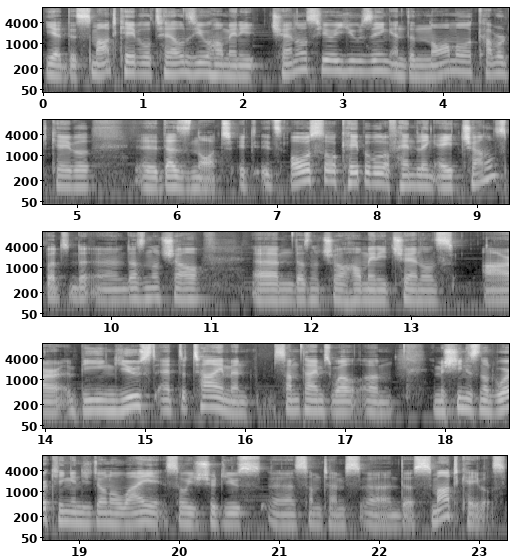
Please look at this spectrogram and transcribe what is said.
yeah, the smart cable tells you how many channels you're using and the normal covered cable uh, does not. It, it's also capable of handling eight channels, but uh, does not show um, does not show how many channels are being used at the time. And sometimes well um, the machine is not working and you don't know why so you should use uh, sometimes uh, the smart cables.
